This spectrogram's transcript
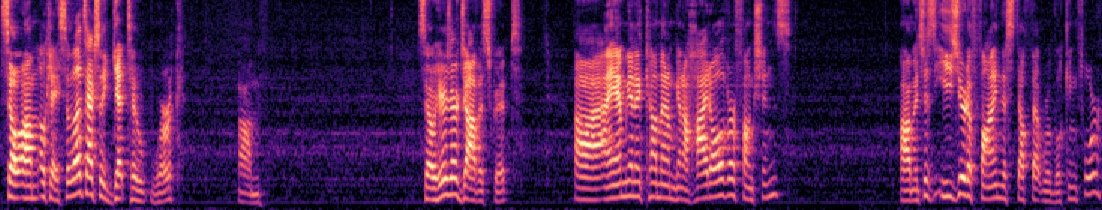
So, um, okay, so let's actually get to work. Um, so here's our JavaScript. Uh, I am going to come and I'm going to hide all of our functions. Um, it's just easier to find the stuff that we're looking for.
